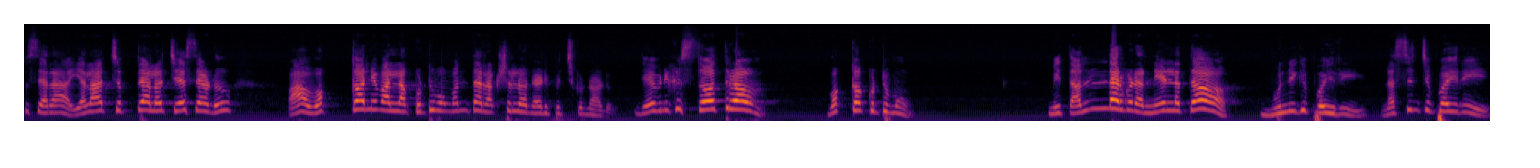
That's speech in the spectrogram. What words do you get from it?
చూసారా? ఎలా చెప్తే అలా చేశాడు. ఆ ఒక్కని వాళ్ళ కుటుంబం అంతా రక్షణలో నడిపించుకున్నాడు. దేవునికి స్తోత్రం. ఒక్క కుటుంబం. మీతందరు కూడా నీళ్ళతో మునిగిపోయిరి నశించిపోయిరి.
